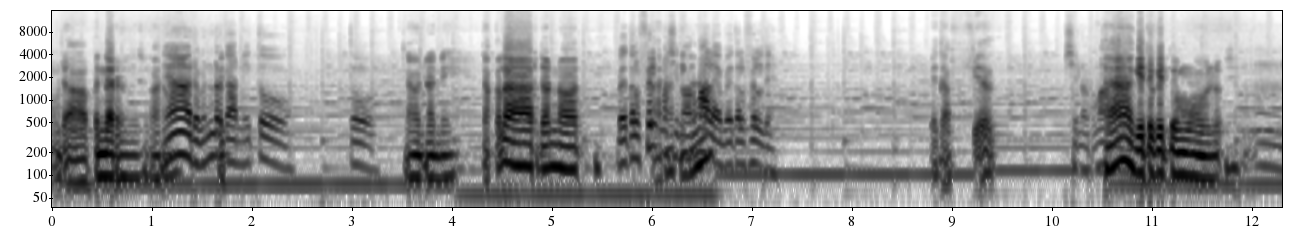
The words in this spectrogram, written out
udah bener sekarang Ya, udah bener kan itu. Tuh. nah udah nih udah kelar download Battlefield masih tinggal- normal ya Battlefieldnya Battlefield masih normal ya gitu-gitu mulu Hmm,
